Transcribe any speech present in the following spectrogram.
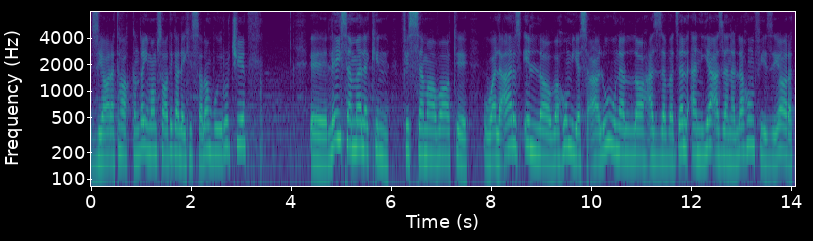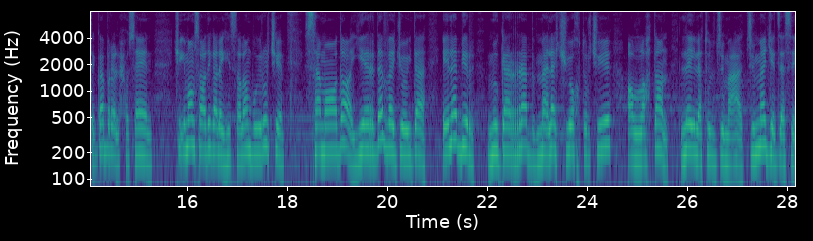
ziyarəti haqqında İmam Sadiq əleyhissalam buyurur ki: e, "Leysə mələkin fis-səmavati والعرض إلا وهم يسألون الله عز وجل أن يأذن لهم في زيارة قبر الحسين. ki İmam Sadiq əleyhissalam buyurur ki, səmada, yerdə və göydə elə bir müqərrəb mələk yoxdur ki, Allahdan Leylətül Cümə, cümə gecəsi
